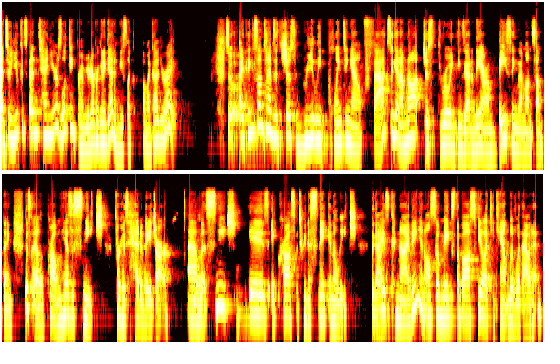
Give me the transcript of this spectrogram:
And so you could spend 10 years looking for him. You're never going to get him. He's like, Oh my God, you're right. So I think sometimes it's just really pointing out facts. Again, I'm not just throwing things out in the air, I'm basing them on something. This guy has a problem. He has a sneech for his head of HR. Um, right. Sneetch is a cross between a snake and a leech. The guy right. is conniving and also makes the boss feel like he can't live without him.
